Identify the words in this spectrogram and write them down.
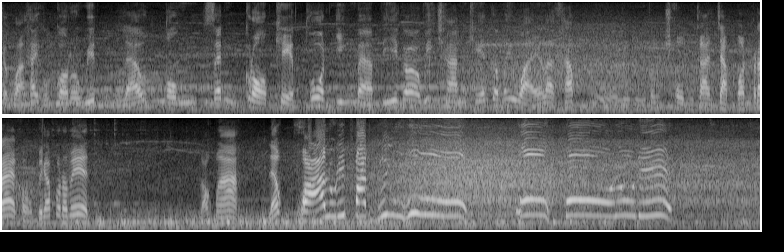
จังหวะให้ของกรวิทย์แล้วตรงเส้นกรอบเขตโทษยิงแบบนี้ก็วิชาญเคสก็ไม่ไหวแล้วครับโอ้โหลูกนี้ต้องชมการจับบอลแรกของเบครับปรเมศ ล็อกมา แล้วขวาลูกนี้ปัดเฮ้ยโอ้โหโอ้โหลูกนี้เพ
